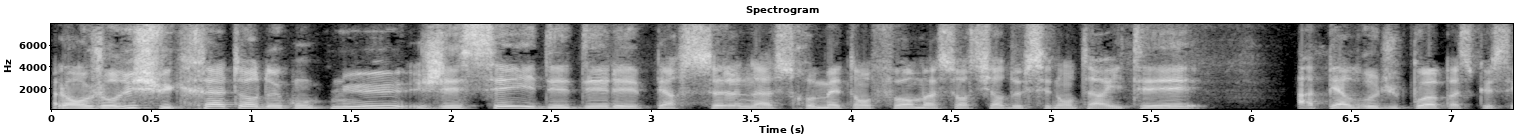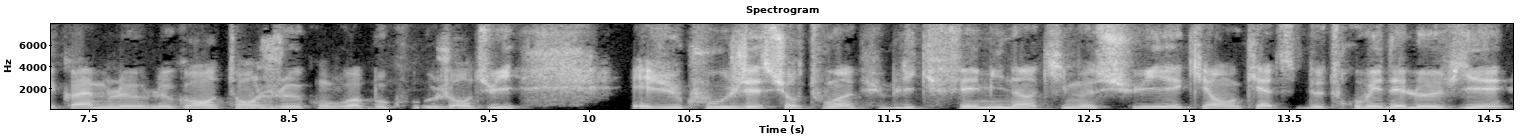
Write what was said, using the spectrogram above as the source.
Alors aujourd'hui, je suis créateur de contenu. J'essaye d'aider les personnes à se remettre en forme, à sortir de sédentarité, à perdre du poids parce que c'est quand même le, le grand mmh. enjeu qu'on voit beaucoup aujourd'hui. Et du coup, j'ai surtout un public féminin qui me suit et qui est en quête de trouver des leviers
